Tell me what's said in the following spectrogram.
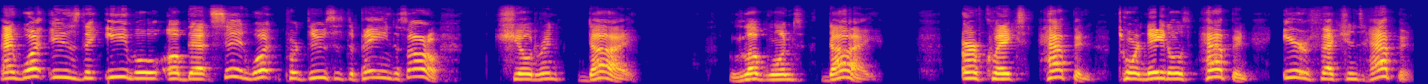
And what is the evil of that sin? What produces the pain, the sorrow? Children die. Loved ones die. Earthquakes happen. Tornadoes happen. Ear infections happen.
